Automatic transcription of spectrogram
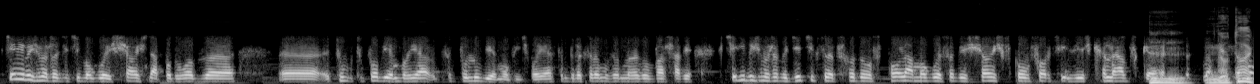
Chcielibyśmy, że dzieci mogły siąść na podłodze, tu, tu powiem, bo ja tu, tu lubię mówić, bo ja jestem dyrektorem Muzeum Narodowego w Warszawie. Chcielibyśmy, żeby dzieci, które przychodzą z pola, mogły sobie siąść w komforcie i zjeść kanapkę. Mm, No to tak,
